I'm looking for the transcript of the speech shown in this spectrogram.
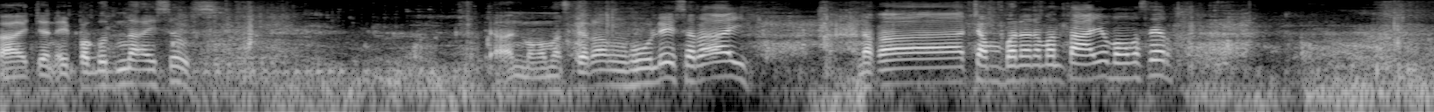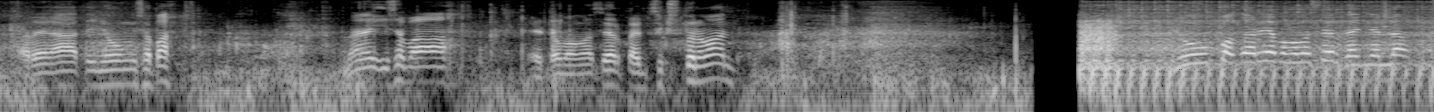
Kahit yan ay pagod na ay sus. Yan mga master ang huli sa raay. Nakachamba na naman tayo mga master. Para natin yung isa pa. May isa pa. Ito mga sir, 562 naman. Yung pag-area mga master, ganyan lang.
